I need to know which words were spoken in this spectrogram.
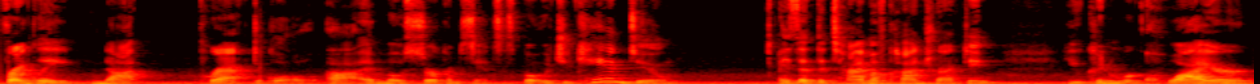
frankly not practical uh, in most circumstances. But what you can do is at the time of contracting, you can require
